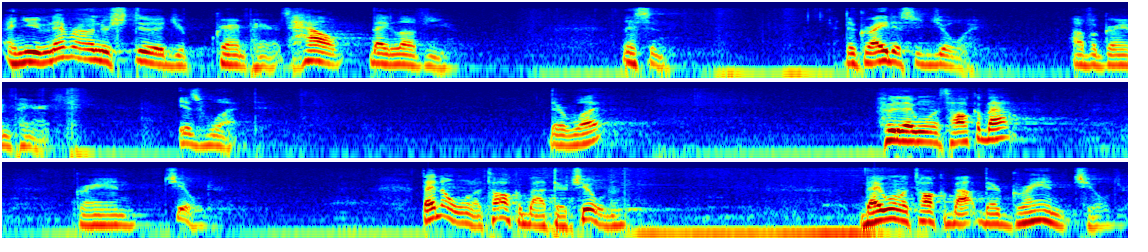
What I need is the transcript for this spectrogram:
and you've never understood your grandparents, how they love you. Listen, the greatest joy of a grandparent is what? They're what? Who do they want to talk about? Grandchildren. They don't want to talk about their children. They want to talk about their grandchildren.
